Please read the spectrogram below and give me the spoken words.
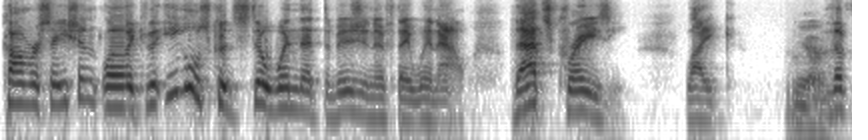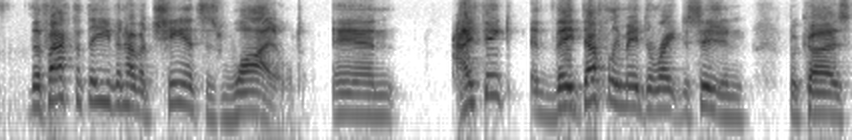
conversation. Like the Eagles could still win that division if they win out. That's crazy. Like yeah. the the fact that they even have a chance is wild. And I think they definitely made the right decision because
